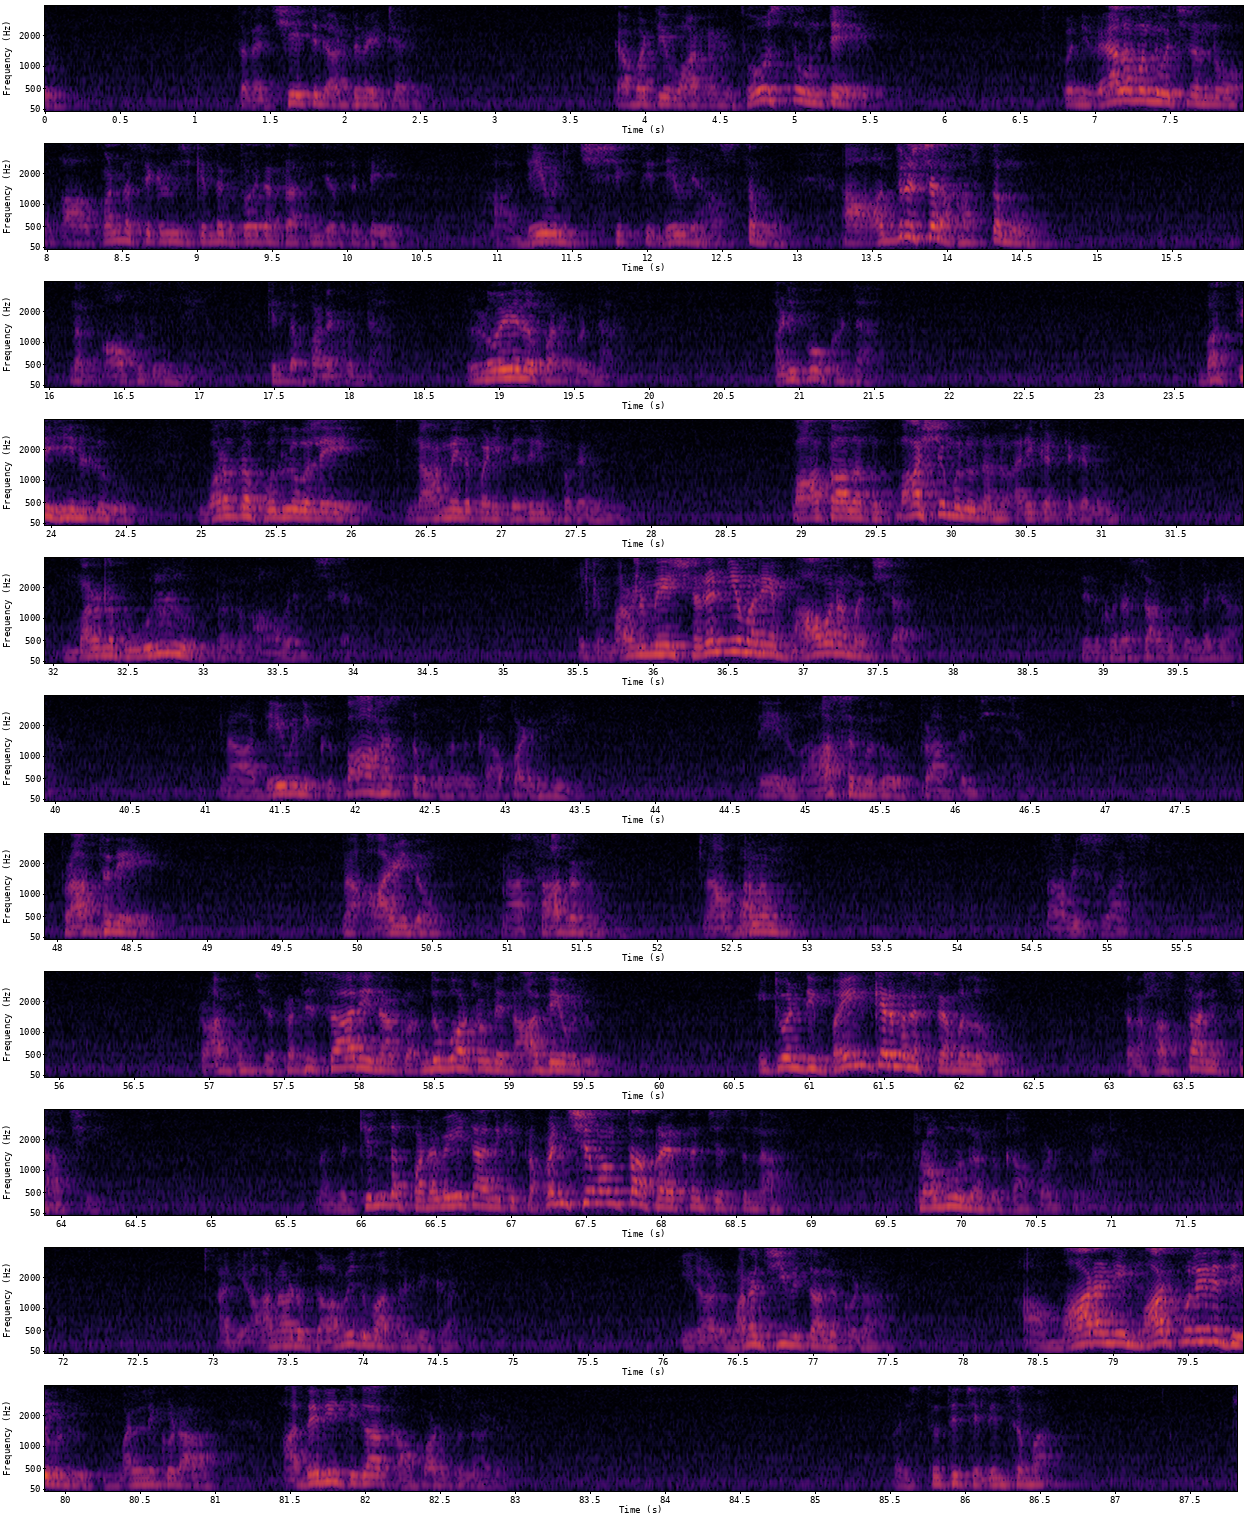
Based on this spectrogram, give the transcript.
తన చేతిని అడ్డుపెట్టాడు కాబట్టి వాడు నన్ను తోస్తూ ఉంటే కొన్ని వేల మంది వచ్చి నన్ను ఆ కొండ శిఖరం నుంచి కిందకు తోయడానికి ప్రార్థన చేస్తుంటే ఆ దేవుని శక్తి దేవుని హస్తము ఆ అదృశ్య హస్తము నన్ను ఆపుతుంది కింద పడకుండా లోయలో పడకుండా పడిపోకుండా భక్తిహీనులు వరద పొర్లు వలె నా మీద పడి బెదిరింపగను. పాతాలపు పాశములు నన్ను అరికట్టగను. మరణపు ఉరులు నన్ను ఆవరించగను. ఇక మరణమే శరణ్యం అనే భావన మధ్య నేను కొనసాగుతుండగా నా దేవుని కృపాహస్తము నన్ను కాపాడింది. నేను ఆసములో ప్రార్థన చేశాను. ప్రార్థనే నా ఆయుధం నా సాధనం నా బలం నా విశ్వాసం. ప్రార్థించిన ప్రతిసారి నాకు అందుబాటులో ఉండే నా దేవుడు ఇటువంటి భయంకరమైన శ్రమలో తన హస్తాన్ని చాచి నన్ను కింద పడవేయటానికి ప్రపంచమంతా ప్రయత్నం చేస్తున్న ప్రభు నన్ను కాపాడుతున్నాడు. అది ఆనాడు దావీదు మాత్రమే కాదు ఈనాడు మన జీవితాలు కూడా ఆ మారని మార్పులేని దేవుడు మనల్ని కూడా అదే రీతిగా కాపాడుతున్నాడు. మరి స్థుతి చెల్లించమా?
